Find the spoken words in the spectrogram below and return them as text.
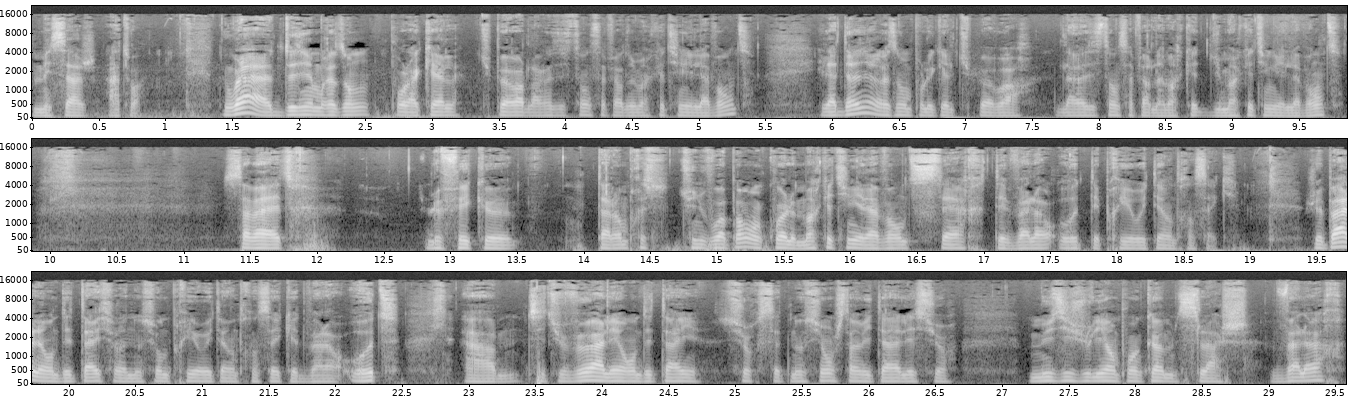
message à toi. Donc voilà la deuxième raison pour laquelle tu peux avoir de la résistance à faire du marketing et de la vente. Et la dernière raison pour laquelle tu peux avoir de la résistance à faire du marketing et de la vente, ça va être le fait que as l'impression, tu ne vois pas en quoi le marketing et la vente servent tes valeurs hautes, tes priorités intrinsèques. Je ne vais pas aller en détail sur la notion de priorité intrinsèque et de valeur haute. Euh, si tu veux aller en détail sur cette notion, je t'invite à aller sur musijulien.com slash valeur,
